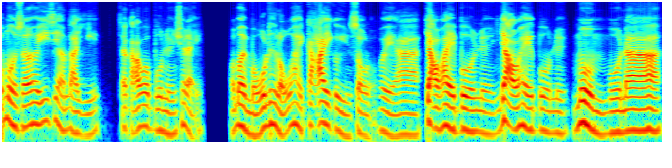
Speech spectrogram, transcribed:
木想去伊斯坎达尔就搞个叛乱出嚟，我咪冇呢老系加个元素落去啊，又系叛乱，又系叛乱，闷唔闷啊？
